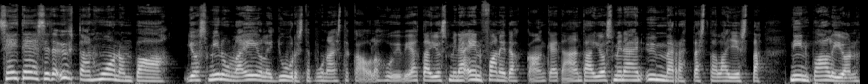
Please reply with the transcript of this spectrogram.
se ei tee sitä yhtään huonompaa, jos minulla ei ole juuri sitä punaista kaulahuivia, tai jos minä en fanitakaan ketään, tai jos minä en ymmärrä tästä lajista niin paljon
